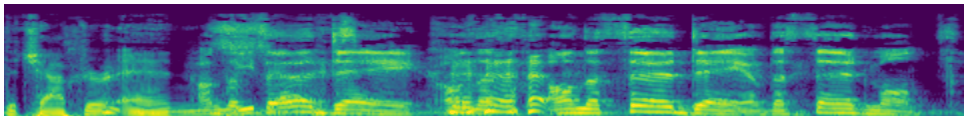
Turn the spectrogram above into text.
the chapter ends on the He third dies. day, on the on the third day of the third month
